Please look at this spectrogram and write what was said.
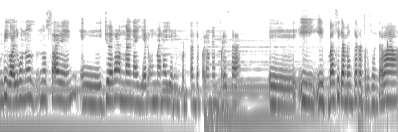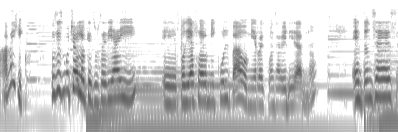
digo, algunos no saben, eh, yo era manager, un manager importante para una empresa eh, y, básicamente representaba a México. Entonces mucho de lo que sucedía ahí podía ser mi culpa o mi responsabilidad, ¿no? Entonces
